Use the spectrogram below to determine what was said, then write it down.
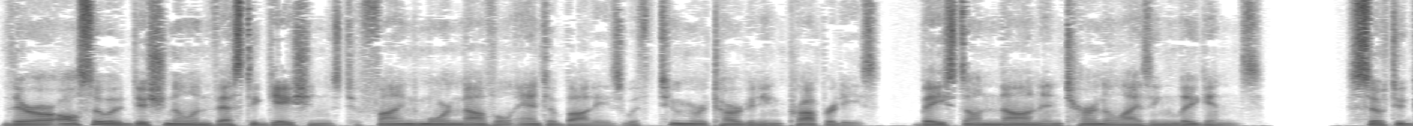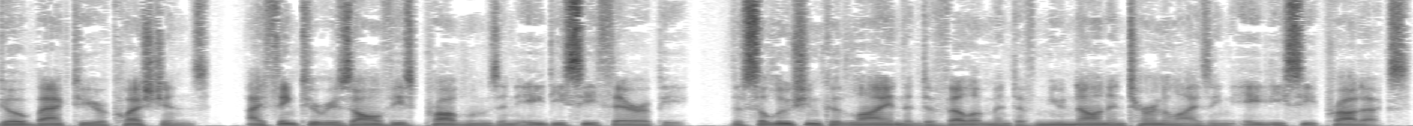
There are also additional investigations to find more novel antibodies with tumor targeting properties, based on non internalizing ligands. So, to go back to your questions, I think to resolve these problems in ADC therapy, the solution could lie in the development of new non internalizing ADC products,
